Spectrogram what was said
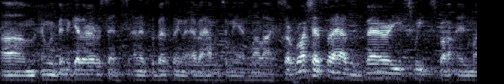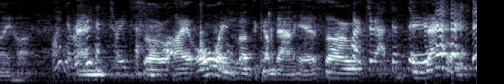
Um, and we've been together ever since, and it's the best thing that ever happened to me in my life. So Rochester has a very sweet spot in my heart. Oh, I've never heard that story. So I always love to come down here. So Part to Rochester. Exactly.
